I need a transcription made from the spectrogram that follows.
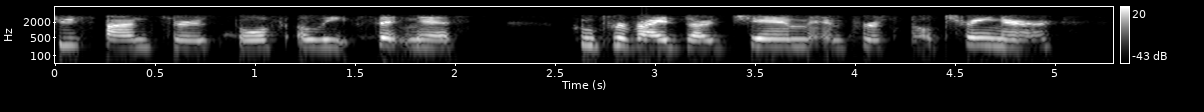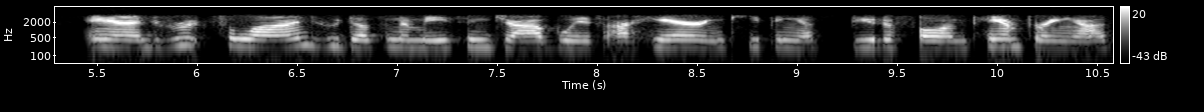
two sponsors, both Elite Fitness who provides our gym and personal trainer, and Root Salon, who does an amazing job with our hair and keeping us beautiful and pampering us.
